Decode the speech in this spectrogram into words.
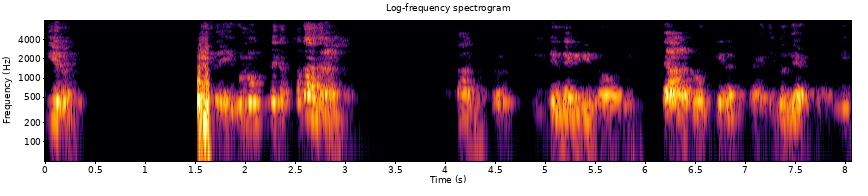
තියෙනවා. ඒක ඒගොල්ලොත් එක්ක කතා කරන්න. කතා නොකර ඊනේ නැගිටිනවා වගේ දාන්නෝ කියන පැහැදිලි දෙයක් කියලා මේ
